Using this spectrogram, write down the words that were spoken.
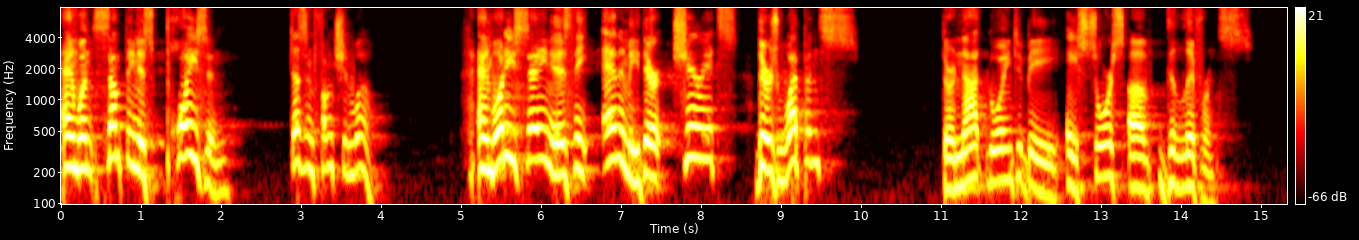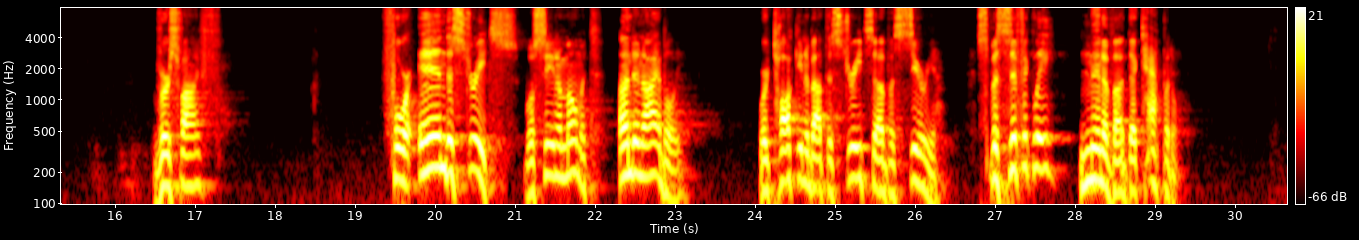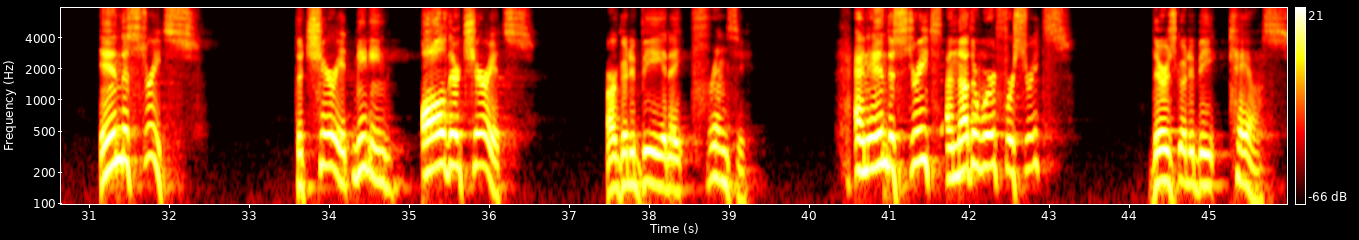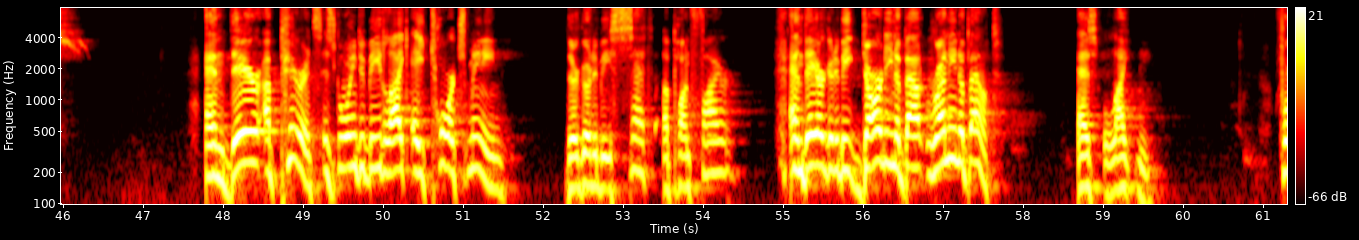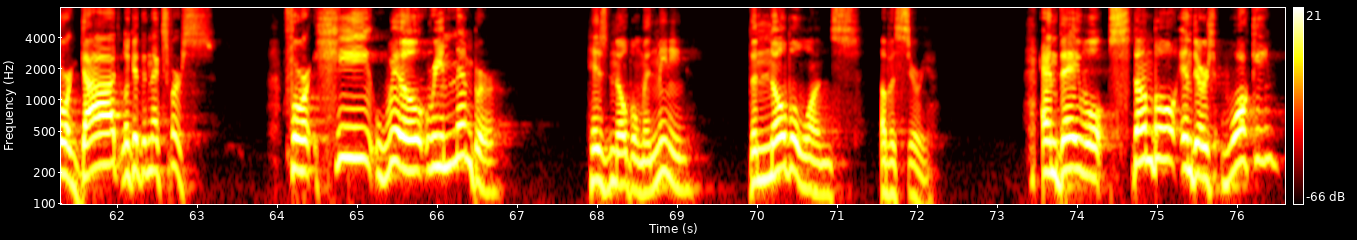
And when something is poison, doesn't function well. And what he's saying is the enemy, their chariots, there's weapons, they're not going to be a source of deliverance. Verse 5 For in the streets, we'll see in a moment, undeniably, we're talking about the streets of Assyria, specifically Nineveh, the capital. In the streets, the chariot, meaning all their chariots, are going to be in a frenzy. And in the streets, another word for streets, there's going to be chaos. And their appearance is going to be like a torch, meaning they're going to be set upon fire. And they are going to be darting about, running about as lightning. For God, look at the next verse. For he will remember his noblemen, meaning the noble ones of Assyria. And they will stumble in their walking.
